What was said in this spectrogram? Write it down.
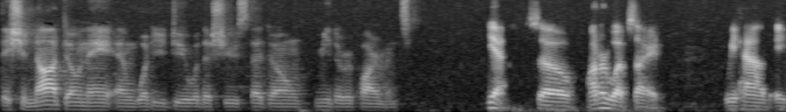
they should not donate, and what do you do with the shoes that don't meet the requirements? Yeah, so on our website, we have a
